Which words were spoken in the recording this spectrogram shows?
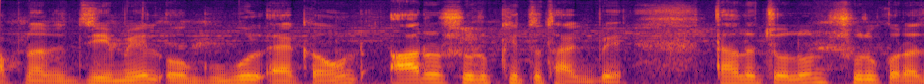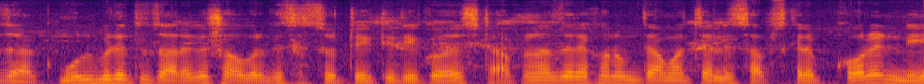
আপনার জিমেল ও গুগল অ্যাকাউন্ট আরও সুরক্ষিত থাকবে। তাহলে চলুন শুরু করা যাক। মূল ভিডিওতে যার আগে সবার কাছে ছোট্ট একটি রিকোয়েস্ট আপনারা যারা এখন অবধি আমার চ্যানেল সাবস্ক্রাইব করেননি,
